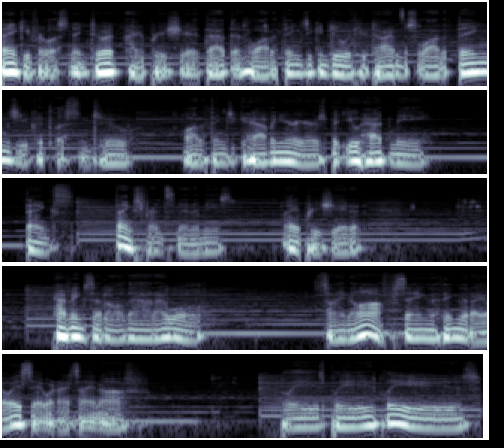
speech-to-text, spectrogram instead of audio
Thank you for listening to it. I appreciate that. There's a lot of things you can do with your time. There's a lot of things you could listen to, a lot of things you could have in your ears, but you had me. Thanks. Thanks, friends and enemies. I appreciate it. Having said all that, I will sign off saying the thing that I always say when I sign off. Please, please, please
